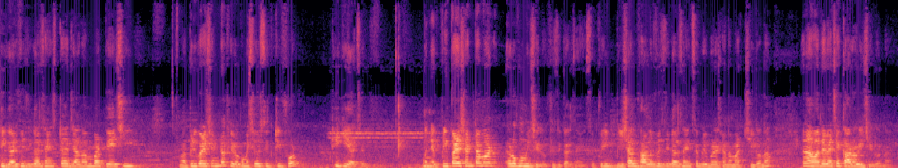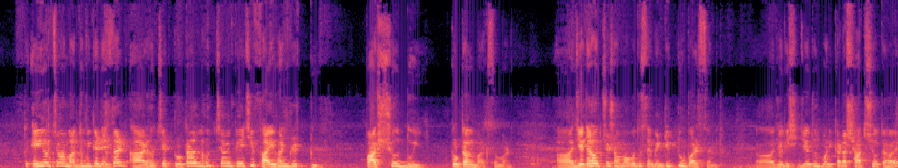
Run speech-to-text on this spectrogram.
ঠিক। আছে ফিজিক্যাল সায়েন্সটা যা নাম্বার পেয়েছি প্রিপারেশনটা সেরকম ছিল সিক্সটি ফোর ঠিকই আছে। মানে প্রিপারেশনটা আমার এরকমই ছিল ফিজিক্যাল সায়েন্সে বিশাল ভালো ফিজিক্যাল সায়েন্সের প্রিপারেশন আমার ছিল না কারণ আমাদের ব্যাচে কারোরই ছিল না। তো এই হচ্ছে আমার মাধ্যমিকের রেজাল্ট আর হচ্ছে টোটাল হচ্ছে আমি পেয়েছি ফাইভ হান্ড্রেড টু পাঁচশো দুই টোটাল মার্কস আমার। যেটা হচ্ছে সম্ভবত সেভেন্টি টু পার্সেন্ট যদি যেহেতু পরীক্ষাটা সাতশোতে হয়,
